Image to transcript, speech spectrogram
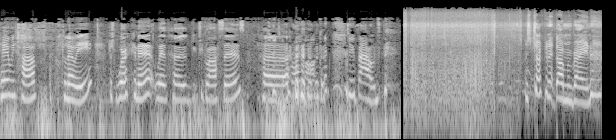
here we have Chloe just working it with her Gucci glasses, her Two pounds. It's chucking it down with rain.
